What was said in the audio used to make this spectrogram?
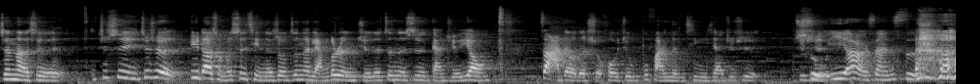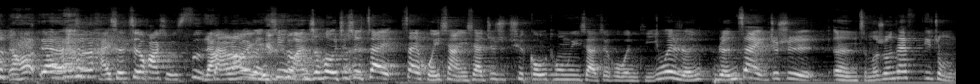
真的是，就是就是遇到什么事情的时候，真的两个人觉得真的是感觉要炸掉的时候，就不妨冷静一下，就是就是。数一二三四，然后 要是还生气的话数四三然后。冷静完之后，就是再再回想一下，就是去沟通一下这个问题，因为人人在就是嗯怎么说，在一种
